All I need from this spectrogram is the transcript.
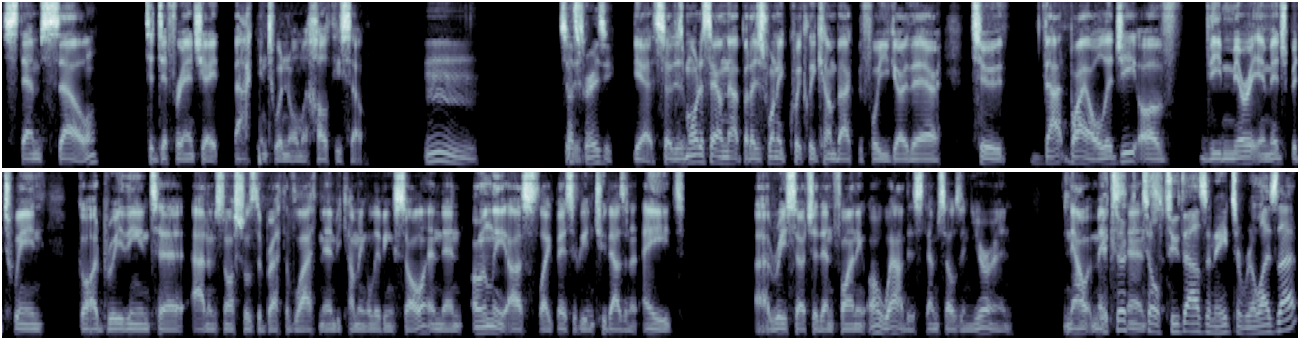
stem cell to differentiate back into a normal healthy cell. Mm, So that's crazy. yeah, so there's more to say on that, but I just want to quickly come back before you go there to that biology of the mirror image between God breathing into Adam's nostrils the breath of life, man becoming a living soul, and then only us, like basically in 2008, a researcher then finding, oh wow, there's stem cells in urine. Now it makes it took sense. until 2008 to realize that.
